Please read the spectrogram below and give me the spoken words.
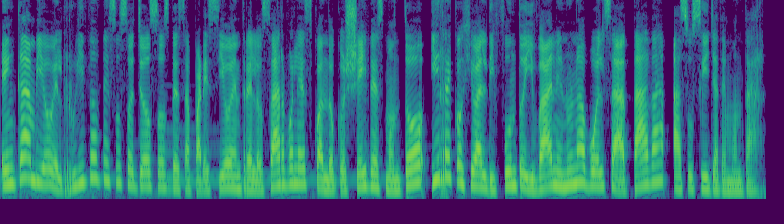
En cambio, el ruido de sus sollozos desapareció entre los árboles cuando Koshei desmontó y recogió al difunto Iván en una bolsa atada a su silla de montar.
